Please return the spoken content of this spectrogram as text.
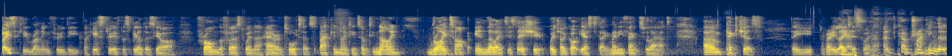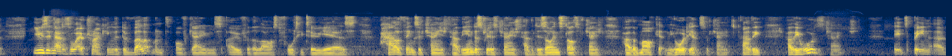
basically running through the, the history of the Spiel des Jahres from the first winner, Hare and Tortoise, back in 1979, right up in the latest issue, which I got yesterday. Many thanks for that. Um, pictures the very latest yes. winner, and kind of tracking the using that as a way of tracking the development of games over the last 42 years, how things have changed, how the industry has changed, how the design styles have changed, how the market and the audience have changed, how the how the awards changed. It's been a,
